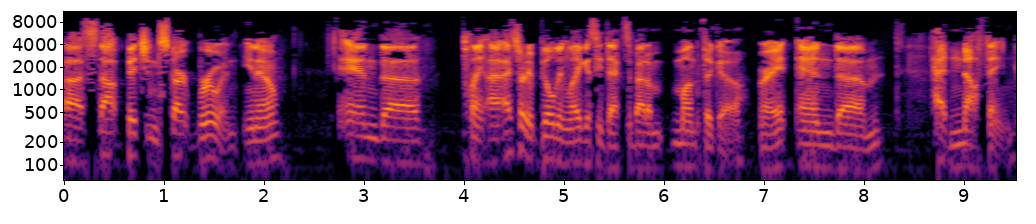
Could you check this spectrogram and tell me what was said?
uh, stop bitching, start brewing. You know, and uh, play. I I started building legacy decks about a month ago, right? And um, had nothing.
